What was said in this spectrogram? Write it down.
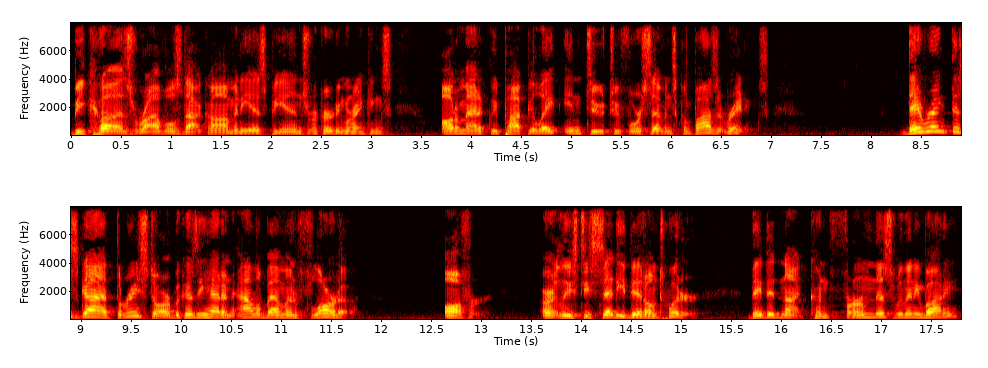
Because rivals.com and ESPN's recruiting rankings automatically populate into 247's composite ratings. They ranked this guy a 3-star because he had an Alabama and Florida offer, or at least he said he did on Twitter." They did not confirm this with anybody.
